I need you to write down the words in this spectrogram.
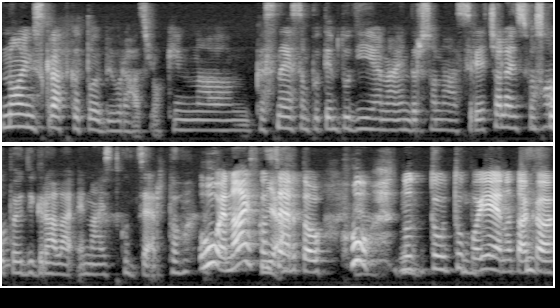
No, in skratka, to je bil razlog. In um, kasneje sem potem tudi ena Andersona srečala in smo Aha. skupaj odigrala 11 koncertov. Uh, 11 koncertov! Ja. Uh, ja. No, to, to pa je ena taka.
